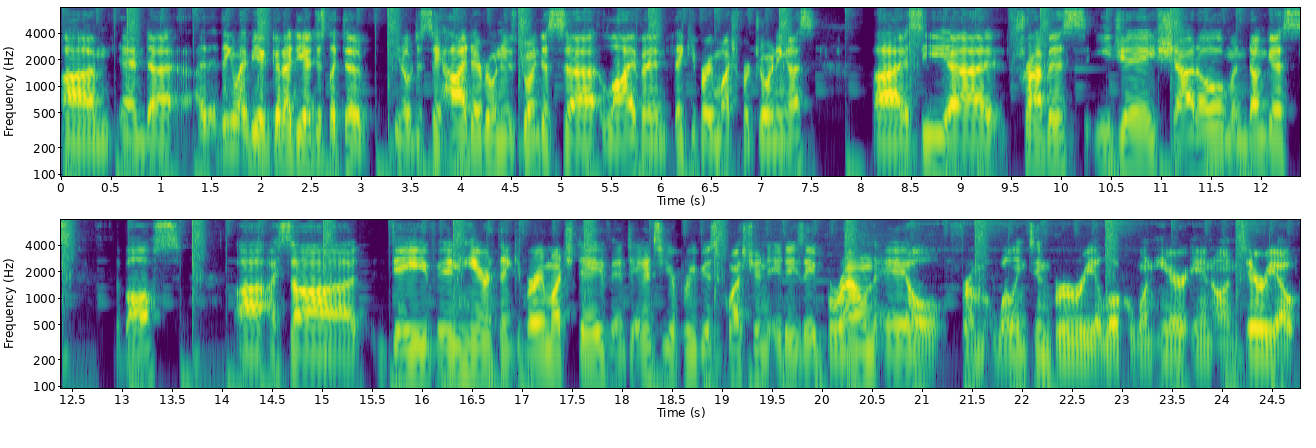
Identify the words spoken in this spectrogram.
Um, and uh, I think it might be a good idea. I'd just like to, you know, just say hi to everyone who's joined us uh, live, and thank you very much for joining us. Uh, I see uh, Travis, EJ, Shadow, Mundungus, the boss. Uh, I saw Dave in here. Thank you very much, Dave. And to answer your previous question, it is a brown ale from Wellington Brewery, a local one here in Ontario.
